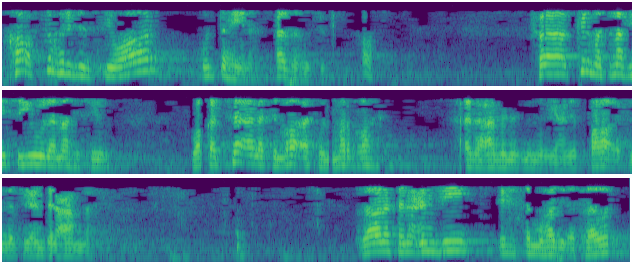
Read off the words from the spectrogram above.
خلاص تخرج السوار وانتهينا. هذا هو الزكاة خلاص. فكلمة ما في سيولة ما في سيولة. وقد سألت امرأة مرة هذا من يعني الطرائف التي عند العامة. قالت أنا عندي إيش يسموا هذه الأساور؟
